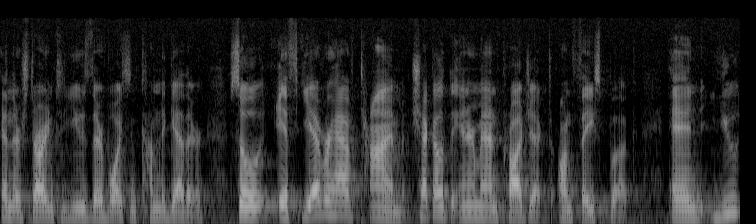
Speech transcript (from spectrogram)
and they're starting to use their voice and come together. So if you ever have time, check out the Inner Man Project on Facebook. And you,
